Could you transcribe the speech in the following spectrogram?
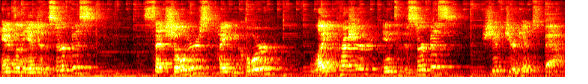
Hands on the edge of the surface, set shoulders, tighten core, light pressure into the surface, shift your hips back.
